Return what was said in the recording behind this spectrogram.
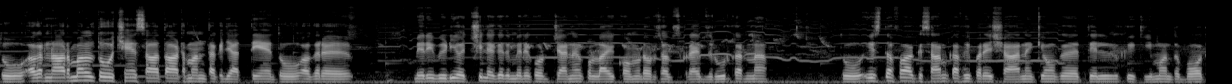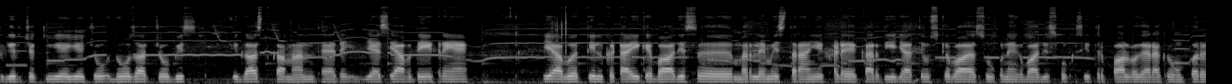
تو اگر نارمل تو چھ، سات، آٹھ من تک جاتے ہیں، تو اگر میری ویڈیو اچھی لگے تو میرے کو چینل کو لائک، کامنٹ اور سبسکرائب ضرور کرنا۔ تو اس دفعہ کسان کافی پریشان ہے کیونکہ تل کی قیمت بہت گر چکی ہے۔ یہ دو ہزار چوبیس اگست کا منتھ ہے جیسے آپ دیکھ رہے ہیں یہ اب تل کٹائی کے بعد اس مرلے میں اس طرح یہ کھڑے کر دیے جاتے ہیں، اس کے بعد سوکھنے کے بعد اس کو کسی ترپال وغیرہ کے اوپر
